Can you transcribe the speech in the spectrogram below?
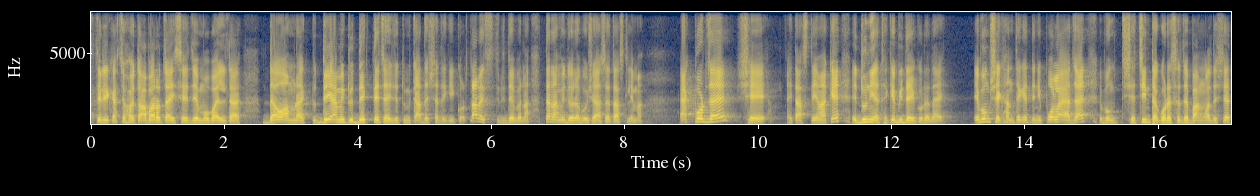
স্ত্রীর কাছে হয়তো আবারও চাইছে যে মোবাইলটা দাও, আমরা একটু দে, আমি একটু দেখতে চাই যে তুমি কাদের সাথে কি করো, তার স্ত্রী দেবে না, তার আমি ধরে বসে আছে তাসলিমা। এক পর্যায়ে সে এই তাসলিমাকে এই দুনিয়া থেকে বিদায় করে দেয় এবং সেখান থেকে তিনি পলায়া যায় এবং সে চিন্তা করেছে যে বাংলাদেশের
